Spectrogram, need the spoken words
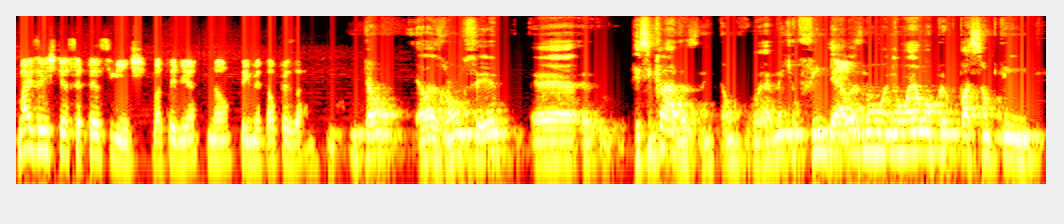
Mas a gente tem a certeza seguinte: bateria não tem metal pesado. Então, elas vão ser é, recicladas, né? Então, realmente o fim delas não, não é uma preocupação que tem,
